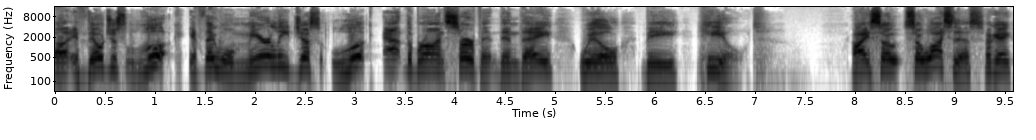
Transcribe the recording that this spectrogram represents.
uh, if they'll just look, if they will merely just look at the bronze serpent, then they will be healed. All right, so so watch this. Okay,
